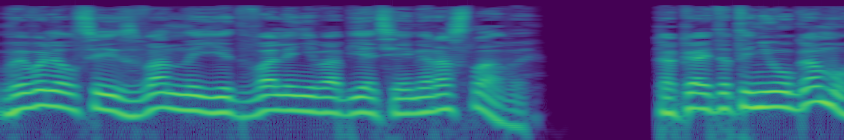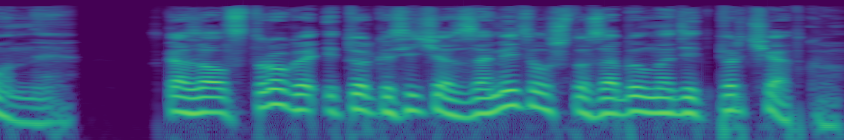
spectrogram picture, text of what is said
вывалился из ванной едва ли не в объятия Мирославы. «Какая-то ты неугомонная», — сказал строго и только сейчас заметил, что забыл надеть перчатку.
